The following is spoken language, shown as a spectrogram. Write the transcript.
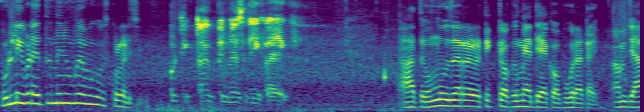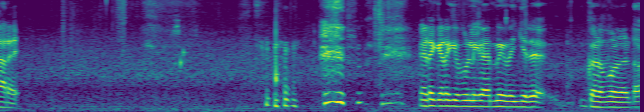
പുള്ളി ഇവിടെ എത്തുന്നതിന് മുമ്പ് നമുക്ക് മിസ് കോൾ അടിച്ചു टिक टाक पे मैच देख रहा है एक। हाँ तुम उधर टिकटॉक में देखो पूरा टाइम हम जा रहे ഇടയ്ക്കിടയ്ക്ക് പുള്ളിക്കാരന് ഭയങ്കര കുഴപ്പമാണ് കേട്ടോ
